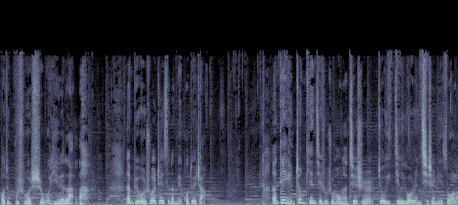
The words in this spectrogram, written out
我就不说是我因为懒了。那比如说这次的美国队长，那电影正片结束之后呢，其实就已经有人起身离座了。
